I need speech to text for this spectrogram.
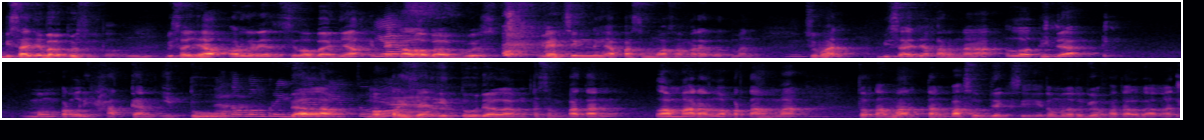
bisa aja bagus gitu. Hmm. Bisa aja organisasi lo banyak, IPK Yes. lo bagus, matching nih apa semua sama rekrutmen. Cuman bisa aja karena lo tidak memperlihatkan itu mempresent dalam itu, mempresent ya. itu dalam kesempatan lamaran lo pertama, terutama tanpa subjek sih. Itu menurut gue fatal banget.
